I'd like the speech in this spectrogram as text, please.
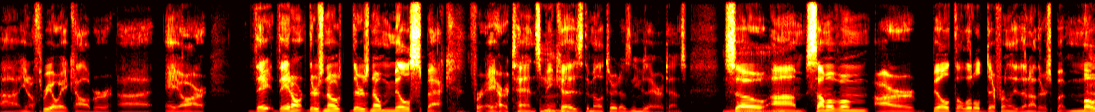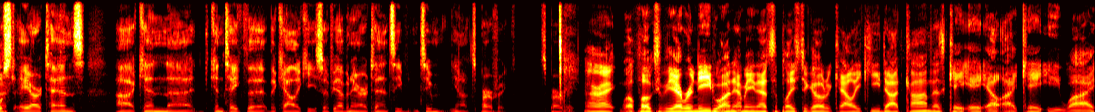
uh, you know, 308 caliber uh, AR. They they don't. There's no there's no mil spec for AR10s because the military doesn't use AR10s. So um, some of them are built a little differently than others, but most AR10s uh, can uh, can take the the Kali key. So if you have an AR10, it's even, it's even you know it's perfect. It's perfect. All right. Well, folks, if you ever need one, I mean, that's the place to go to kalikey.com. That's K A L I K E Y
